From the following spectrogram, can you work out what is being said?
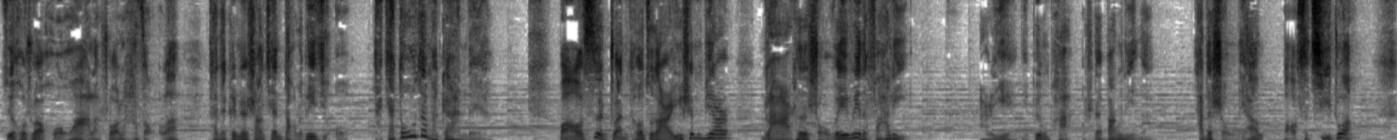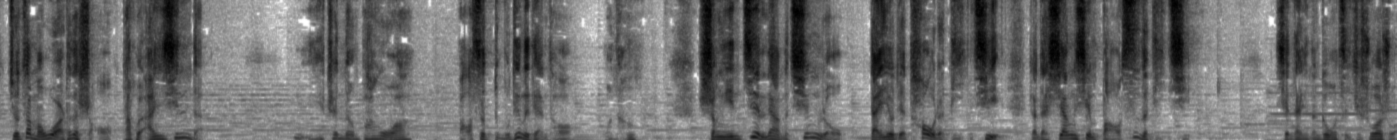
最后说要火化了，说要拉走了，他才跟着上前倒了杯酒，大家都这么干的呀。宝四转头坐到二姨身边，拉着她的手微微的发力。二姨，你不用怕，我是来帮你呢。他的手凉，宝四气壮，就这么握着他的手，他会安心的。你真能帮我？宝四笃定的点头，我能。声音尽量的轻柔，但又得透着底气，让他相信宝四的底气。现在你能跟我仔细说说，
